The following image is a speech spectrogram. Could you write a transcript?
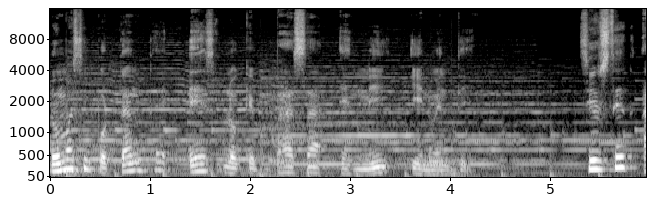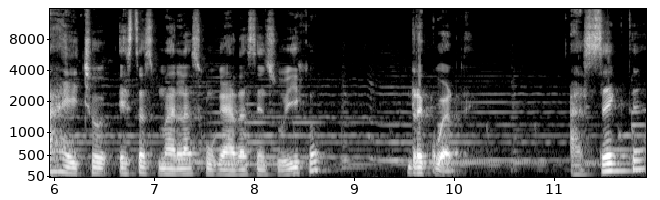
lo más importante es lo que pasa en mí y no en ti. Si usted ha hecho estas malas jugadas en su hijo, recuerde, acepte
